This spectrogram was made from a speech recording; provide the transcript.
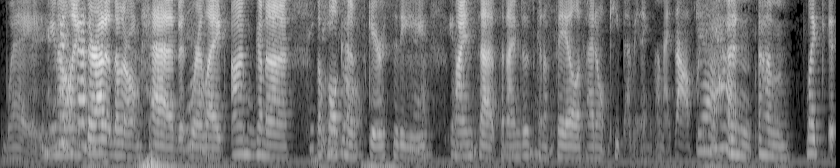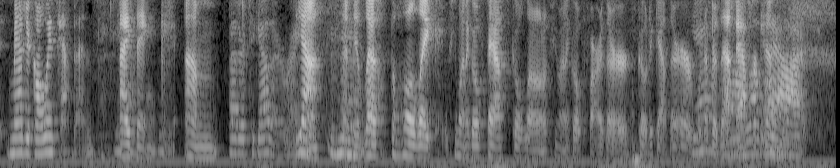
way, you know, like they're out of their own head, where like I'm gonna the, the whole kind of scarcity mindset that I'm just gonna fail if I don't keep everything for myself. Yeah. Yes. And um, like it, magic always happens. I think. Um, Better together, right? yes, Mm-hmm. and it, the, the whole like if you want to go fast, go alone. If you want to go farther, go together. Or Yeah. whatever that Oh, I love African.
